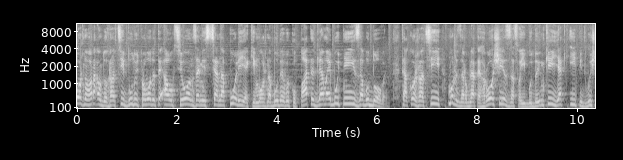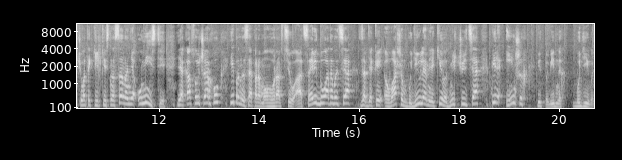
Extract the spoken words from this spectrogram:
Кожного раунду гравці будуть проводити аукціон за місця на полі, які можна буде викупати для майбутньої забудови. Також гравці можуть заробляти гроші за свої будинки, як і підвищувати кількість населення у місті, яка в свою чергу і принесе перемогу гравцю. А це відбуватиметься завдяки вашим будівлям, які розміщуються біля інших відповідних будівель.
